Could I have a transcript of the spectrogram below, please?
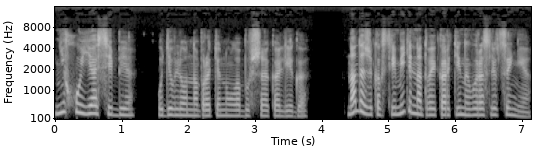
«Нихуя себе!» – удивленно протянула бывшая коллега. «Надо же, как стремительно твои картины выросли в цене!»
